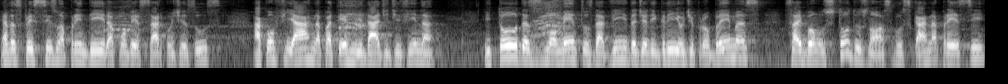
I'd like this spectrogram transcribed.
Elas precisam aprender a conversar com Jesus, a confiar na paternidade divina. E todos os momentos da vida, de alegria ou de problemas, saibamos todos nós buscar na prece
